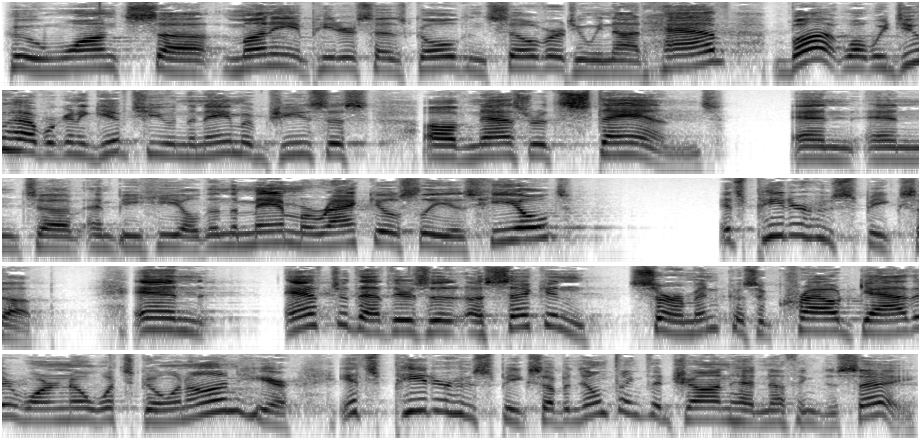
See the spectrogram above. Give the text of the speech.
who wants uh, money. And Peter says, Gold and silver do we not have, but what we do have, we're going to give to you in the name of Jesus of Nazareth. Stand and, and, uh, and be healed. And the man miraculously is healed. It's Peter who speaks up. And after that, there's a, a second sermon because a crowd gathered, want to know what's going on here. It's Peter who speaks up. And don't think that John had nothing to say.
